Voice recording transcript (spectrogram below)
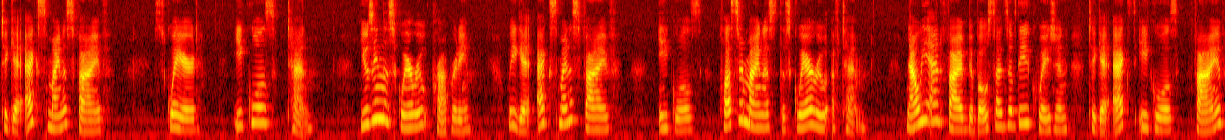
to get x minus 5 squared equals 10. Using the square root property, we get x minus 5 equals plus or minus the square root of 10. Now we add 5 to both sides of the equation to get x equals 5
